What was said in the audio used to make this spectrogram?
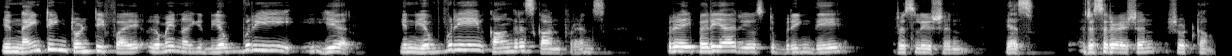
In 1925, I mean, in every year, in every Congress conference, Periyar used to bring the resolution yes, reservation should come.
